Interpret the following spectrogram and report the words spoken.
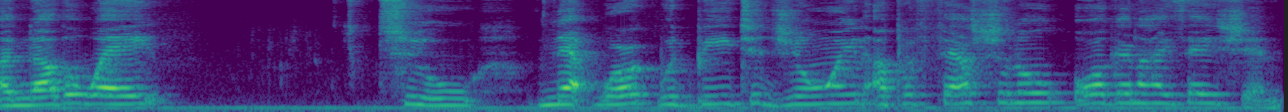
Another way to network would be to join a professional organization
